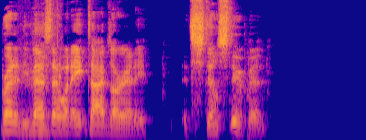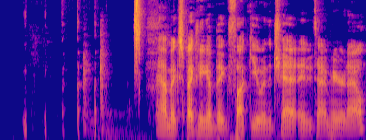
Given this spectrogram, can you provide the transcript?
Brendan, you've asked that one eight times already. It's still stupid. I'm expecting a big fuck you in the chat anytime here now.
